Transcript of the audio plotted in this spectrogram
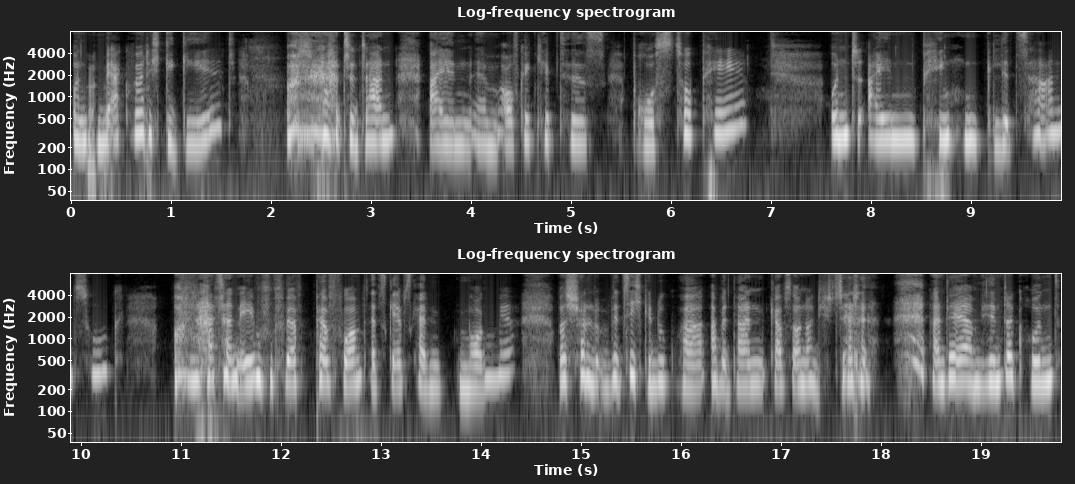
und merkwürdig gegelt und hatte dann ein ähm, aufgeklebtes Brusttoupet und einen pinken Glitzeranzug und hat dann eben performt, als gäbe es keinen Morgen mehr, was schon witzig genug war. Aber dann gab es auch noch die Stelle, an der er im Hintergrund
